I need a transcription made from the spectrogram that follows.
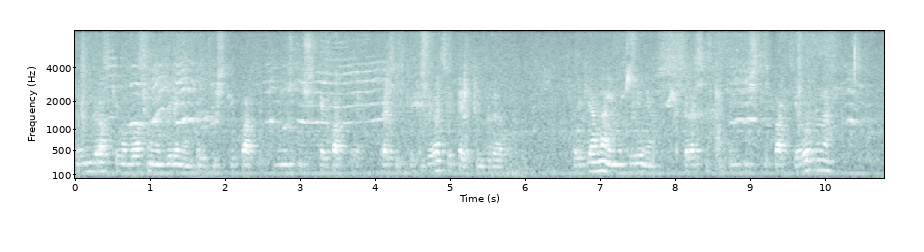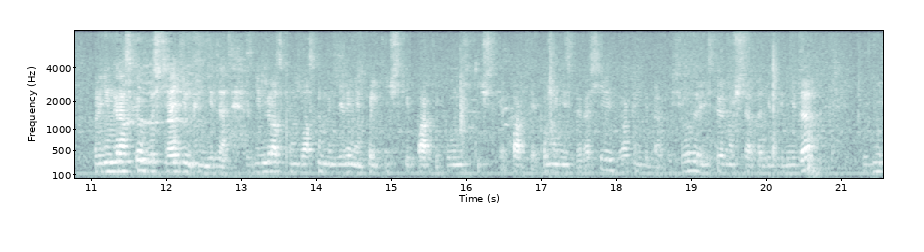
Ленинградским областным отделением политической партии Коммунистическая партия Российской Федерации 5 кандидатов, региональным отделением Всероссийской политической партии Родина в Ленинградской области один кандидат. В Ленинградском областном отделении политической партии Коммунистическая партия Коммунисты России два кандидата. Всего зарегистрировано 61 кандидат, из них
